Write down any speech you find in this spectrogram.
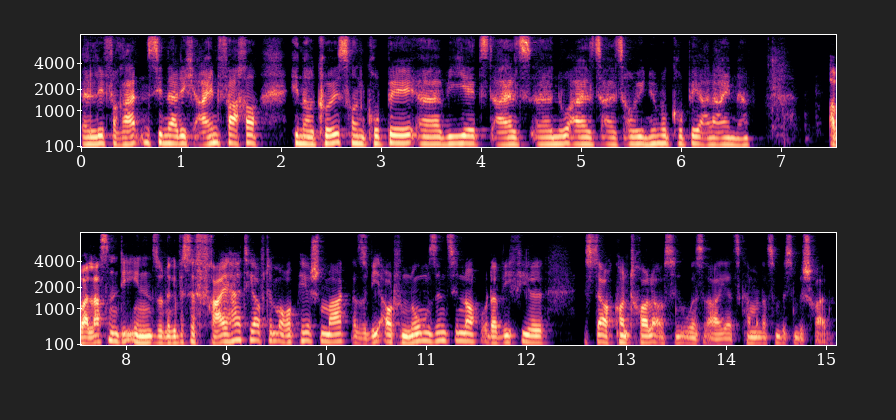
äh, Lieferanten sind natürlich einfacher in einer größeren Gruppe äh, wie jetzt als äh, nur als als Gruppe allein. Ne? Aber lassen die Ihnen so eine gewisse Freiheit hier auf dem europäischen Markt? Also wie autonom sind Sie noch oder wie viel ist da auch Kontrolle aus den USA? Jetzt kann man das ein bisschen beschreiben.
